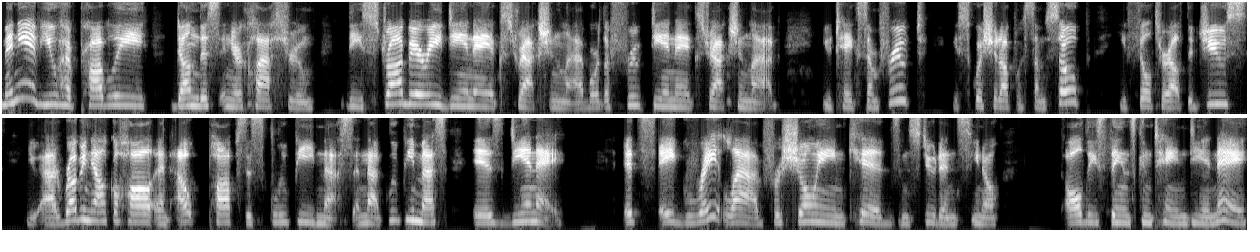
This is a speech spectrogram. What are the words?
many of you have probably done this in your classroom, the strawberry DNA extraction lab or the fruit DNA extraction lab. You take some fruit, you squish it up with some soap, you filter out the juice, you add rubbing alcohol, and out pops this gloopy mess. And that gloopy mess is DNA. It's a great lab for showing kids and students, you know, all these things contain DNA,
